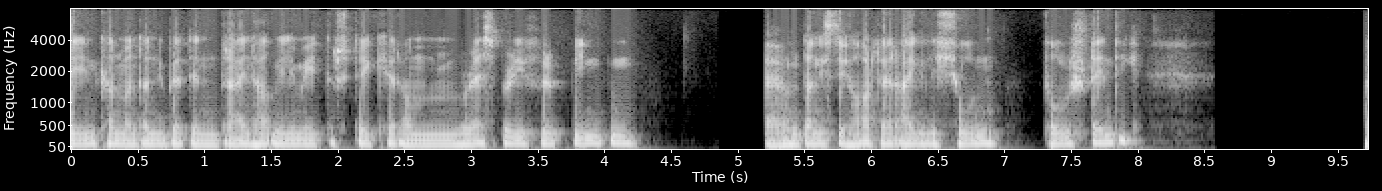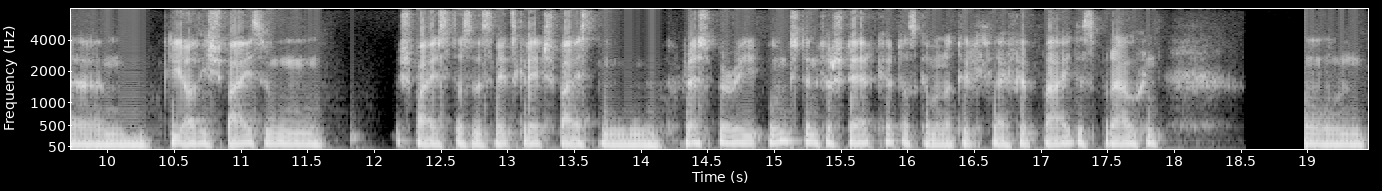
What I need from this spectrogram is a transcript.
Den kann man dann über den 3,5 mm Stecker am Raspberry verbinden. Äh, und dann ist die Hardware eigentlich schon vollständig. Ähm, die, ja, die Speisung speist, also das Netzgerät speist den Raspberry und den Verstärker. Das kann man natürlich gleich für beides brauchen. Und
